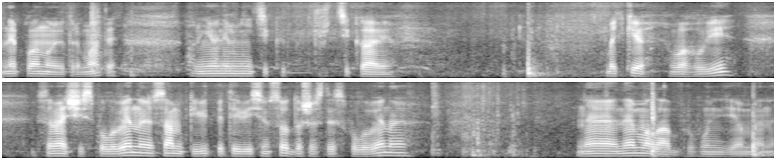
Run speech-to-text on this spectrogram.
не планую тримати. Мені вони мені цікаві. Батьки вагові, самець 6,5, самки від 5800 до 6,5. Не, не мала бургундія в мене.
